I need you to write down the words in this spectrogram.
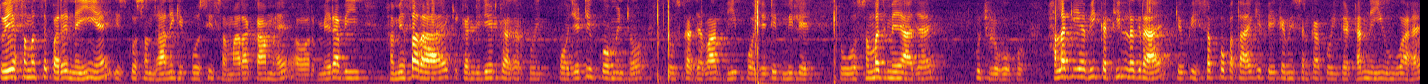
तो ये समझ से परे नहीं है, इसको समझाने की कोशिश हमारा काम है और मेरा भी हमेशा रहा है कि कैंडिडेट का अगर कोई पॉजिटिव कमेंट हो तो उसका जवाब भी पॉजिटिव मिले तो वो समझ में आ जाए कुछ लोगों को। हालाँकि अभी कठिन लग रहा है, क्योंकि सबको पता है कि पे कमीशन का कोई गठन नहीं हुआ है।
